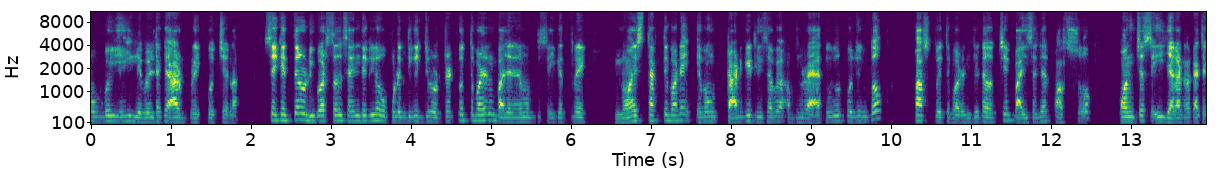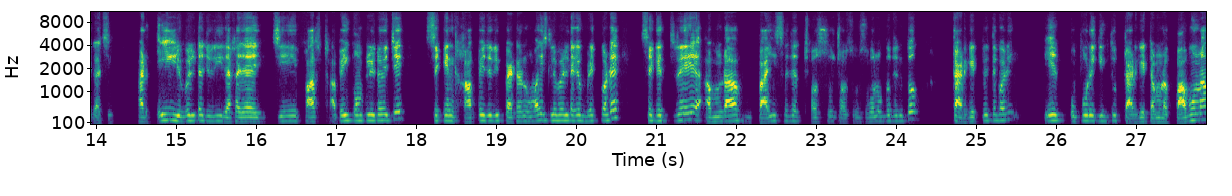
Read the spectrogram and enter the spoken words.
নব্বই এই লেভেলটাকে আর ব্রেক করছে না। সেক্ষেত্রেও রিভার্সাল সাইন দেখলে উপরের দিকে রোটেট করতে পারেন, বাজারের মধ্যে সেই ক্ষেত্রে নয়েজ থাকতে পারে এবং টার্গেট হিসাবে আপনারা এত দূর পর্যন্ত ফার্স্ট পেতে পারেন, যেটা হচ্ছে বাইশ হাজার পাঁচশো পঞ্চাশ এই জায়গাটার কাছাকাছি। আর এই লেভেলটা যদি দেখা যায় যে ফার্স্ট হাফেই কমপ্লিট হয়েছে সেকেন্ড হাফে যদি প্যাটার্ন ওয়াইজ লেভেলটাকে ব্রেক করে, সেক্ষেত্রে আমরা বাইশ হাজার ছশো ছশো ষোলো পর্যন্ত টার্গেট পেতে পারি। এর উপরে কিন্তু টার্গেট আমরা পাবো না।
